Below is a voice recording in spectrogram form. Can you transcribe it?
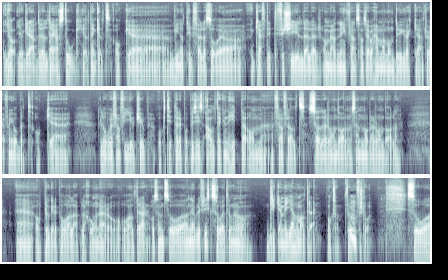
jag, jag grävde väl där jag stod helt enkelt. Och eh, vid något tillfälle så var jag kraftigt förkyld eller om jag hade en influensa så jag var hemma någon dryg vecka tror jag från jobbet. Och eh, låg väl framför YouTube och tittade på precis allt jag kunde hitta om eh, framförallt södra Råndalen och sen norra Råndalen. Eh, och pluggade på alla appellationer och, och allt det där. Och sen så när jag blev frisk så var jag tvungen att dricka mig igenom allt det där också för att förstå. Så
